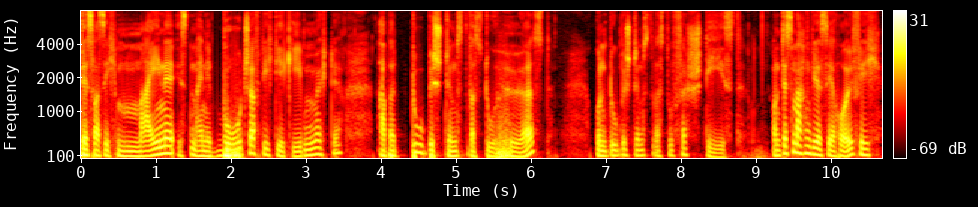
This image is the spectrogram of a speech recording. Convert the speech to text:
das, was ich meine, ist meine Botschaft, die ich dir geben möchte, aber du bestimmst, was du hörst und du bestimmst, was du verstehst. Und das machen wir sehr häufig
